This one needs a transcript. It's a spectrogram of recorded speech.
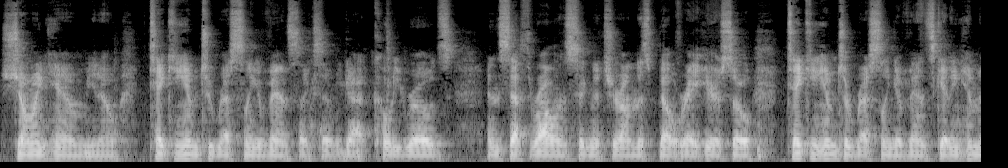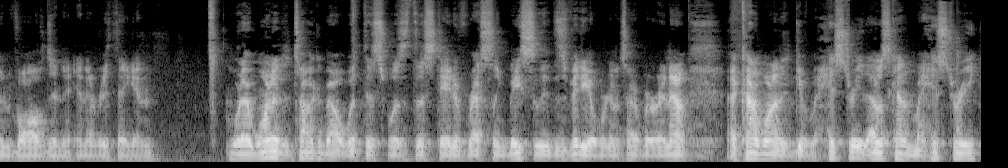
Showing him you know taking him to wrestling events. Like I said we got Cody Rhodes and Seth Rollins signature on this belt right here. So taking him to wrestling events getting him involved in it and everything and what I wanted to talk about with this was the state of wrestling. Basically, this video we're going to talk about right now, I kind of wanted to give a history. That was kind of my history,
